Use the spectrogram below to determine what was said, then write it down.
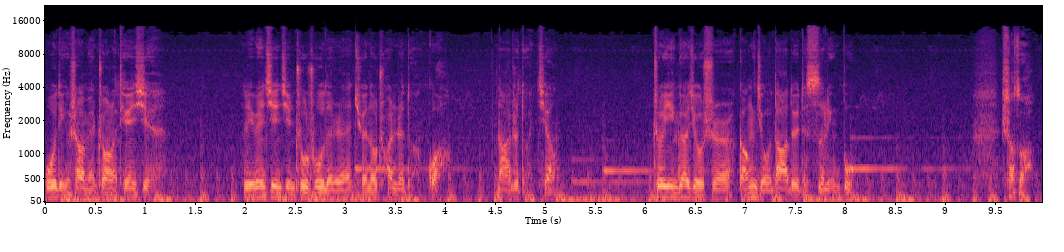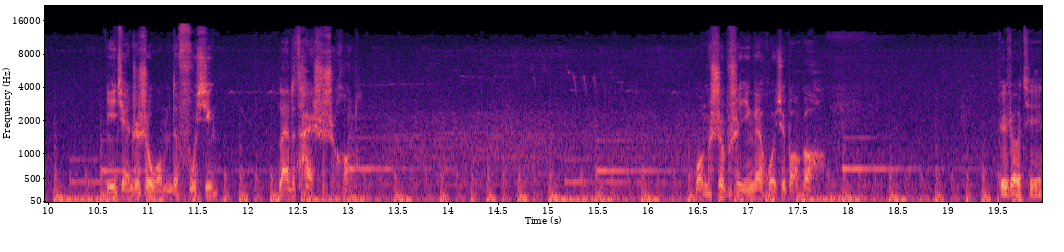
屋顶上面装了天线，里面进进出出的人全都穿着短褂，拿着短枪，这应该就是港九大队的司令部。少佐。你简直是我们的福星，来的太是时候了。我们是不是应该回去报告？别着急，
